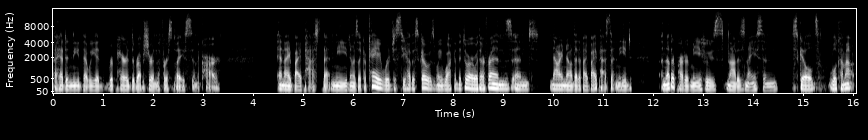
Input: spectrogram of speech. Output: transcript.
I had a need that we had repaired the rupture in the first place in the car. And I bypassed that need and was like, okay, we'll just see how this goes. And we walk in the door with our friends. And now I know that if I bypass that need, another part of me who's not as nice and skilled will come out.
